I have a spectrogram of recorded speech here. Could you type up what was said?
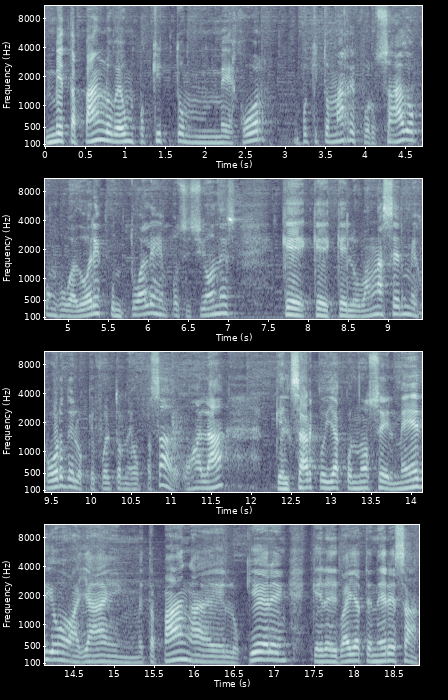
Metapan lo veo un poquito mejor, un poquito más reforzado con jugadores puntuales en posiciones que, lo van a hacer mejor de lo que fue el torneo pasado. Ojalá que el Zarco ya conoce el medio allá en Metapan, a él lo quieren, que le vaya a tener esa,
